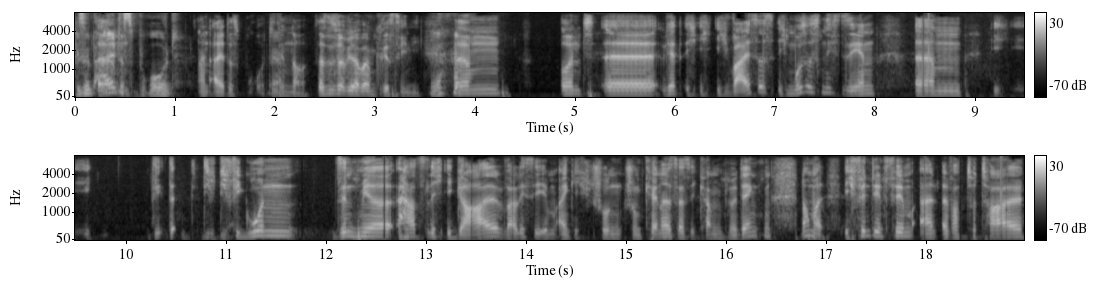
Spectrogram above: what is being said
Wie so ein Ähm, altes Brot. Ein altes Brot, Ja. genau. Da sind wir wieder beim Grissini. Ähm, und äh, ich, ich, ich weiß es, ich muss es nicht sehen. Ähm, ich, die, die, die Figuren sind mir herzlich egal, weil ich sie eben eigentlich schon, schon kenne. Das heißt, ich kann mir denken. Nochmal, ich finde den Film einfach total,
